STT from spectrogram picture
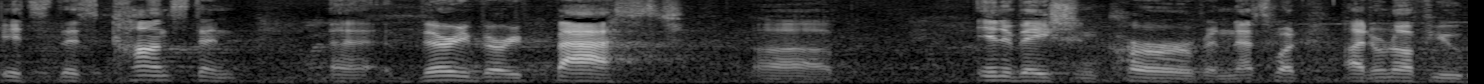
it's this constant, uh, very, very fast uh, innovation curve, and that's what I don't know if you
